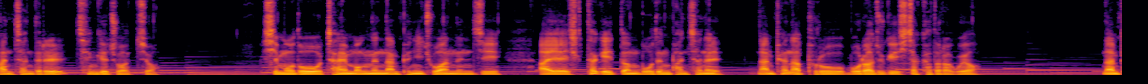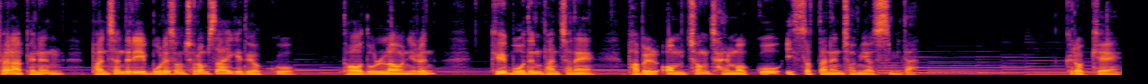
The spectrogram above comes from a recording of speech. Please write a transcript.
반찬들을 챙겨주었죠. 시모도 잘 먹는 남편이 좋았는지 아예 식탁에 있던 모든 반찬을 남편 앞으로 몰아주기 시작하더라고요. 남편 앞에는 반찬들이 모래성처럼 쌓이게 되었고 더 놀라운 일은 그 모든 반찬에 밥을 엄청 잘 먹고 있었다는 점이었습니다. 그렇게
